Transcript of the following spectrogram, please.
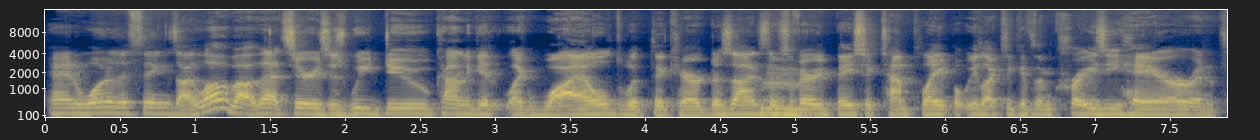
And one of the things I love about that series is we do kind of get like wild with the character designs. There's a very basic template, but we like to give them crazy hair and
